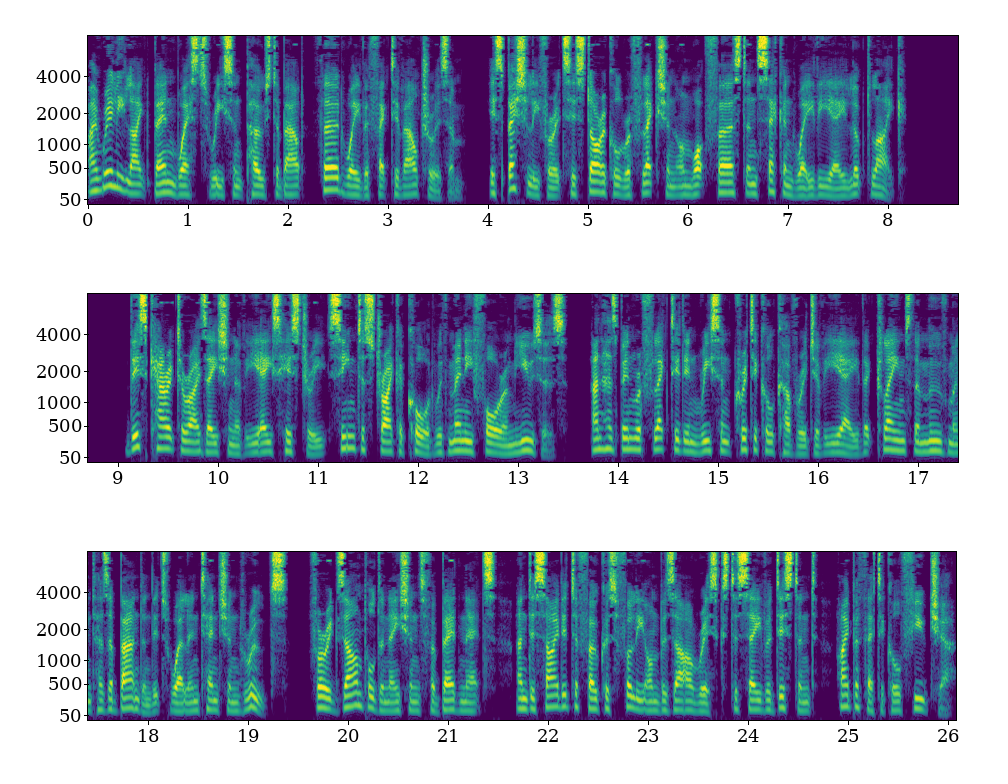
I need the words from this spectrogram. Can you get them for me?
I really like Ben West's recent post about third wave effective altruism, especially for its historical reflection on what first and second wave EA looked like. This characterization of EA's history seemed to strike a chord with many forum users, and has been reflected in recent critical coverage of EA that claims the movement has abandoned its well intentioned roots, for example, donations for bed nets, and decided to focus fully on bizarre risks to save a distant, hypothetical future.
